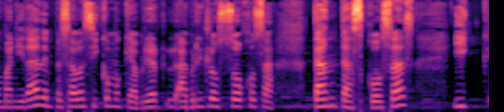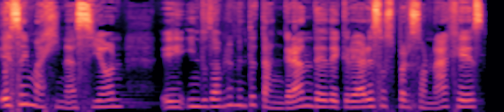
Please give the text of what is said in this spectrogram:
humanidad empezaba así como que a abrir, abrir los ojos a tantas cosas y esa imaginación eh, indudablemente tan grande de crear esos personajes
